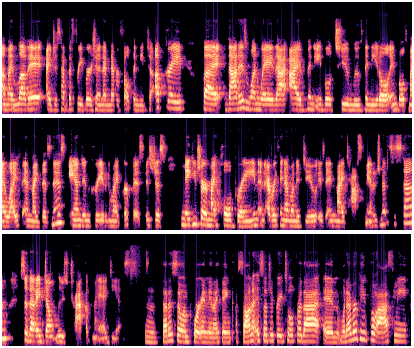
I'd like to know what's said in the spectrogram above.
Um, I love it. I just have the free version. I've never felt the need to upgrade. But that is one way that I've been able to move the needle in both my life and my business and in creating my purpose is just making sure my whole brain and everything I want to do is in my task management system so that I don't lose track of my ideas. Mm, that is so important. And I think Asana is such a great tool for that. And whenever people ask me,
